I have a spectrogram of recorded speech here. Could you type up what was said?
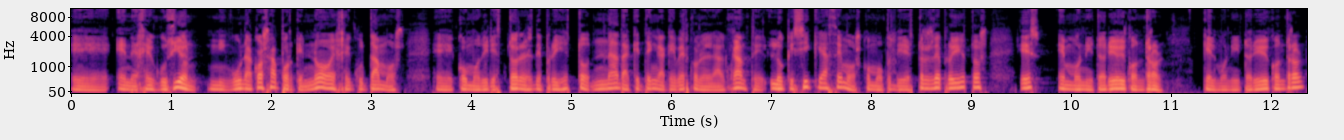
eh, en ejecución ninguna cosa porque no ejecutamos eh, como directores de proyecto nada que tenga que ver con el alcance. Lo que sí que hacemos como directores de proyectos es en monitoreo y control que el monitoreo y control,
